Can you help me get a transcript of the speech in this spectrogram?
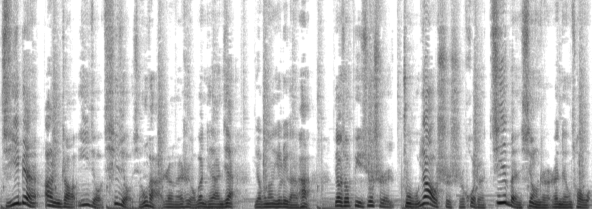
即便按照一九七九刑法认为是有问题的案件。也不能一律改判，要求必须是主要事实或者基本性质认定错误，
